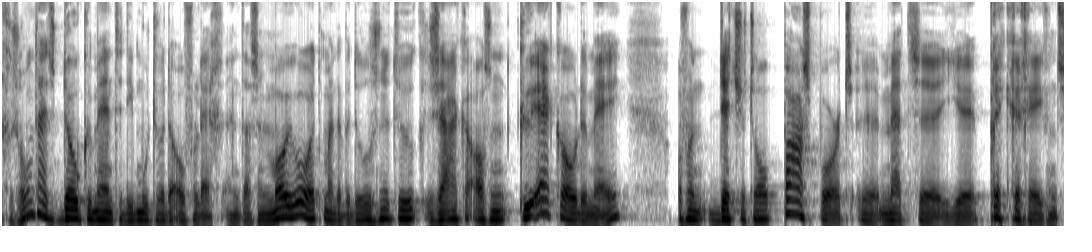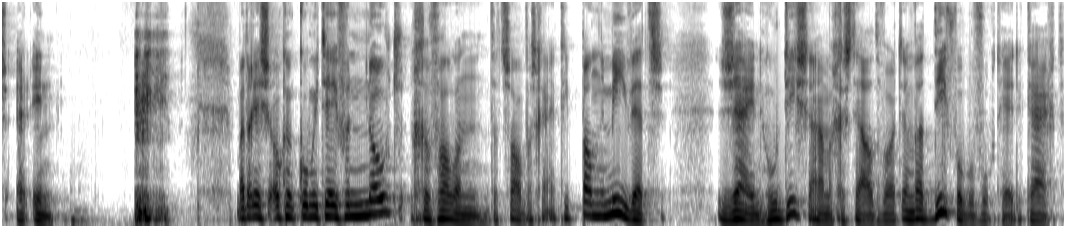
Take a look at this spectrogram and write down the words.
gezondheidsdocumenten die moeten worden overlegd. En dat is een mooi woord, maar daar bedoelen ze natuurlijk zaken als een QR-code mee. Of een digital passport uh, met uh, je prikgegevens erin. Maar er is ook een comité voor noodgevallen. Dat zal waarschijnlijk die pandemiewet zijn, hoe die samengesteld wordt en wat die voor bevoegdheden krijgt.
